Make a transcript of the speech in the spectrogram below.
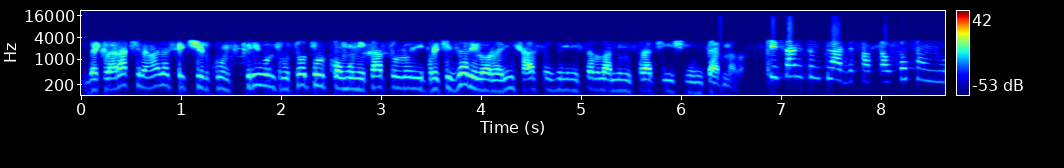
Declarațiile mele se circunscriu întru totul comunicatului precizărilor emise astăzi de Ministerul Administrației și Internelor. Ce s-a întâmplat, de fapt? Au fost sau nu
